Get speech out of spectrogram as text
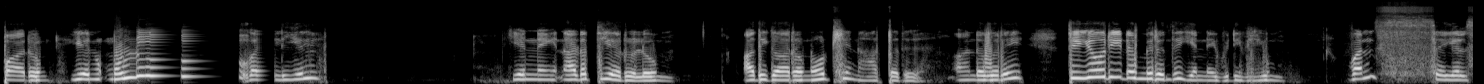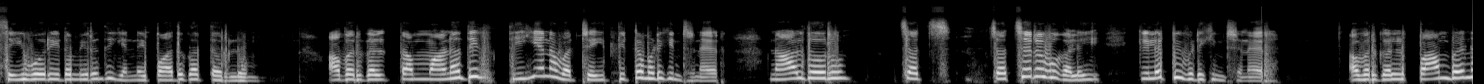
பாரும். என் முழு வழியில் என்னை நடத்தியருளும். அதிகாரம் நூற்றி நாற்பது. ஆண்டவரை தியோரிடமிருந்து என்னை விடுவியும். வன் செயல் செய்வோரிடமிருந்து என்னை பாதுகாத்தருளும். அவர்கள் தம் மனதில் தீயனவற்றை திட்டமிடுகின்றனர். நாள்தோறும் சச் சச்சரவுகளை கிளப்பி விடுகின்றனர் அவர்கள் பாம்பென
